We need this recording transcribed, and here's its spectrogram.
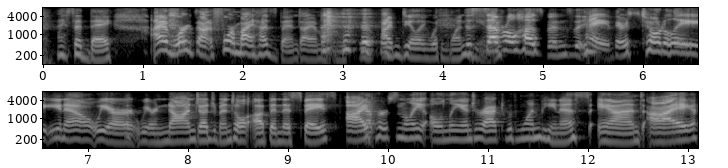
I said they. I have worked on for my husband. I am. I'm dealing with one. the several husbands that hey there's totally you know we are we are non-judgmental up in this space i Yep. personally only interact with one penis and i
